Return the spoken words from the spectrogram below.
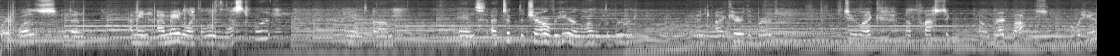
where it was, and then, I mean, I made like a little nest for it, and, um, and I took the chair over here along with the bird, and I carried the bird into like a plastic um, red box over here,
